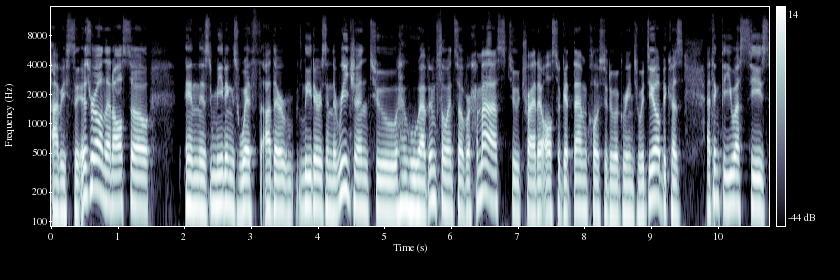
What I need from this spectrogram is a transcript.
obviously, Israel, and then also in his meetings with other leaders in the region to who have influence over Hamas to try to also get them closer to agreeing to a deal because I think the US sees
